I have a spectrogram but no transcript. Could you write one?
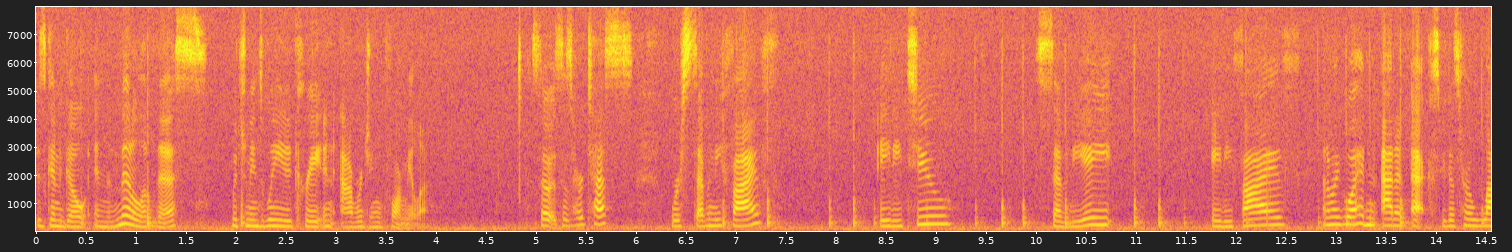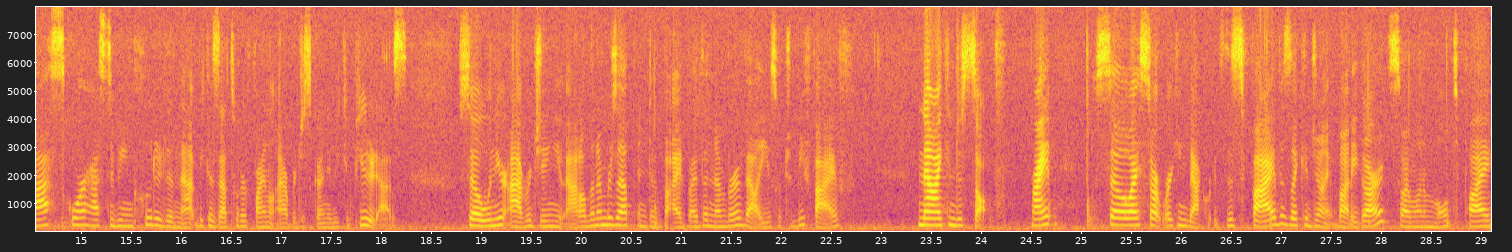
is going to go in the middle of this, which means we need to create an averaging formula. So it says her tests were 75, 82, 78, 85. And I'm going to go ahead and add an x because her last score has to be included in that because that's what her final average is going to be computed as. So when you're averaging, you add all the numbers up and divide by the number of values, which would be 5. Now I can just solve, right? So I start working backwards. This 5 is like a giant bodyguard, so I want to multiply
